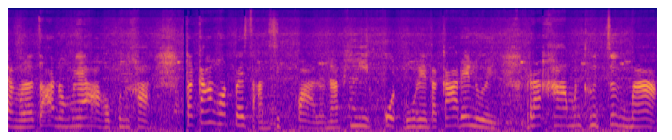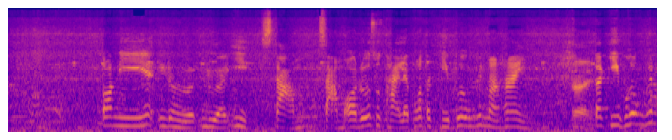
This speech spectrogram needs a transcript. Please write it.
สั่งแล้วจ้าน้องย่าขอบคุณค่ะ ตะกร้าฮอตไป 30กว่าแล้วนะพี่กดดูในตะกร้าได้เลย ราคามันคือจึ้งมาก ตอนนี้เหลือเหลืออีก3 3ออเดอร์สุดท้ายแล้วเพราะตะกี้เพิ่มขึ้นมาให้ ใช่ ตะกี้เพิ่มขึ้น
